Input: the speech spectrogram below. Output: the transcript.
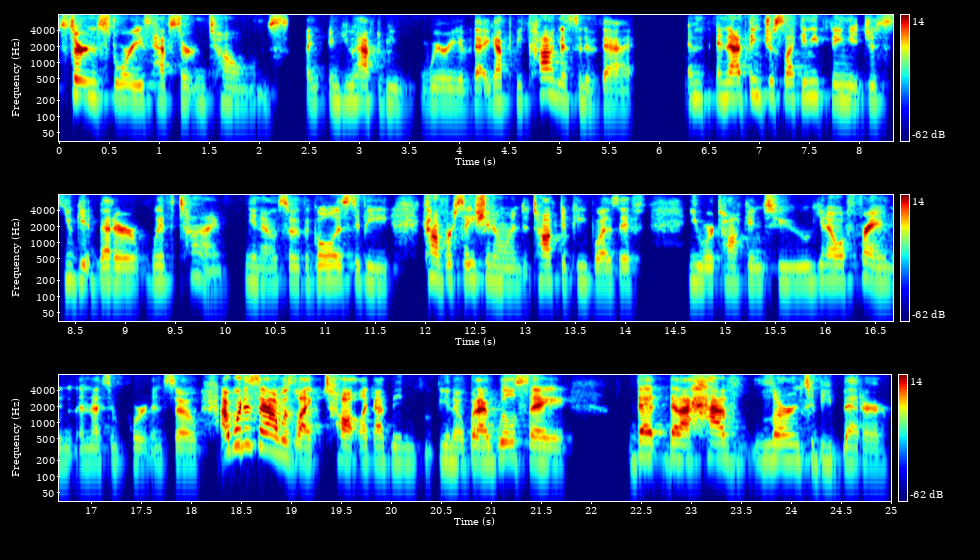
certain stories have certain tones and, and you have to be wary of that. You have to be cognizant of that. And and i think just like anything it just you get better with time you know? So the goal is to be conversational and to talk to people as if you were talking to you know a friend and, and that's important. And so i wouldn't say i was like taught like i've been you know but i will say that that i have learned to be better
